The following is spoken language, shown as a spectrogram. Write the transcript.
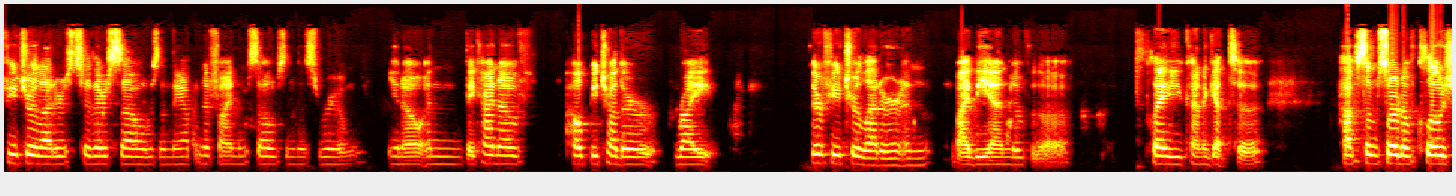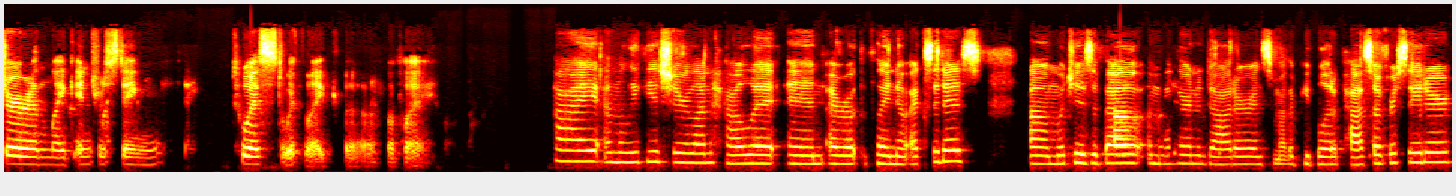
future letters to themselves, and they happen to find themselves in this room, you know, and they kind of help each other write their future letter, and by the end of the play, you kind of get to have some sort of closure and like interesting twist with like the, the play. Hi, I'm Alethea Shirlan Howlett, and I wrote the play No Exodus, um, which is about a mother and a daughter and some other people at a Passover Seder,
